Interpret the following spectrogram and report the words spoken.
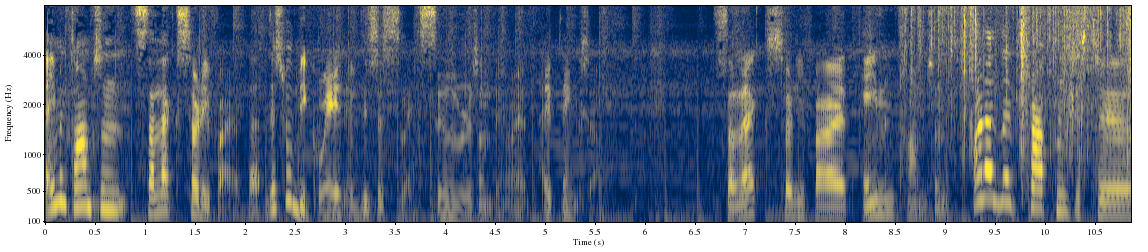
Amen Thompson select certified. This would be great if this is like silver or something, right? I think so select certified Amen Thompson. One of the top rookies to...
